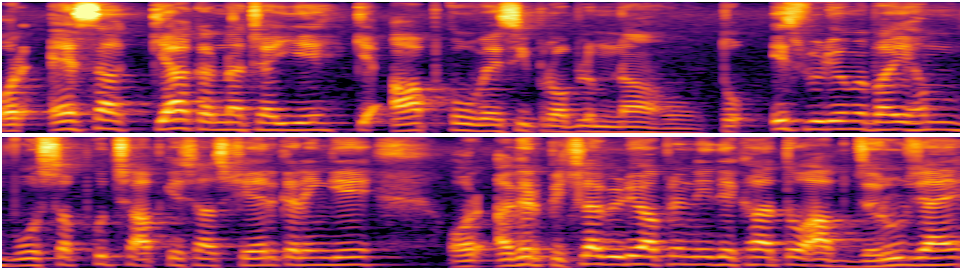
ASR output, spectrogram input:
और ऐसा क्या करना चाहिए कि आपको वैसी प्रॉब्लम ना हो? तो इस वीडियो में भाई हम वो सब कुछ आपके साथ शेयर करेंगे। और अगर पिछला वीडियो आपने नहीं देखा तो आप ज़रूर जाएँ।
